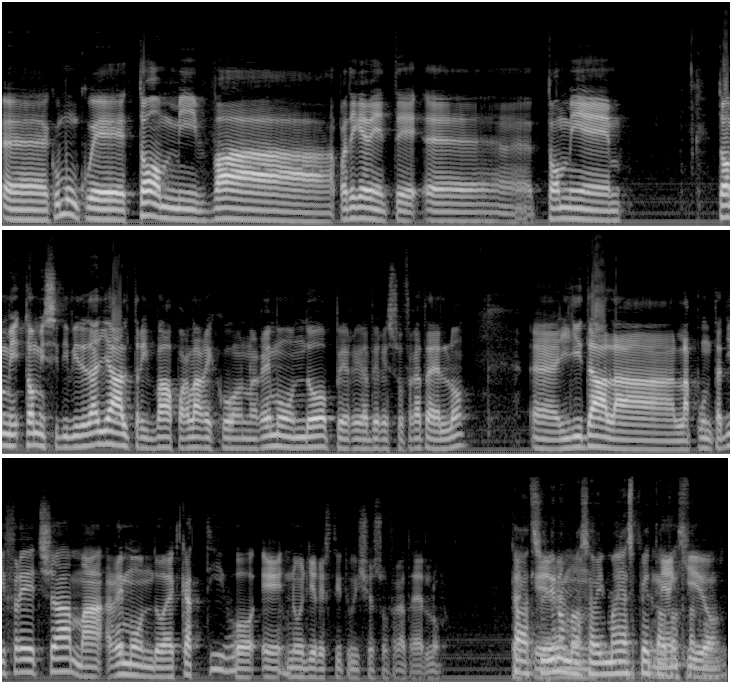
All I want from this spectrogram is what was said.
Eh, comunque Tommy va praticamente eh, Tommy, è- Tommy, Tommy si divide dagli altri va a parlare con Raimondo per avere suo fratello eh, gli dà la, la punta di freccia ma Raimondo è cattivo e non gli restituisce suo fratello Cazzo, io non me lo sarei mai aspettato neanch'io cosa.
